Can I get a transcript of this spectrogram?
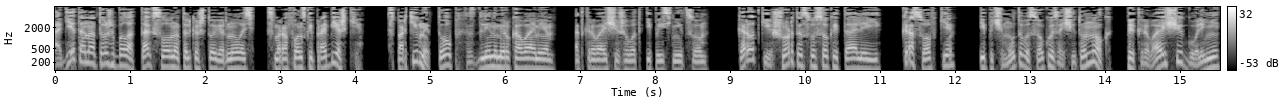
Одета она тоже была так, словно только что вернулась с марафонской пробежки. Спортивный топ с длинными рукавами, открывающий живот и поясницу, короткие шорты с высокой талией, кроссовки и почему-то высокую защиту ног, прикрывающую голени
